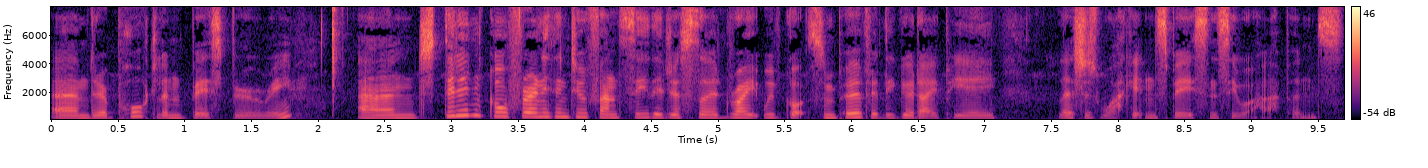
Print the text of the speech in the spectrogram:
Um, they're a Portland-based brewery, and they didn't go for anything too fancy. They just said, "Right, we've got some perfectly good IPA. Let's just whack it in space and see what happens."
